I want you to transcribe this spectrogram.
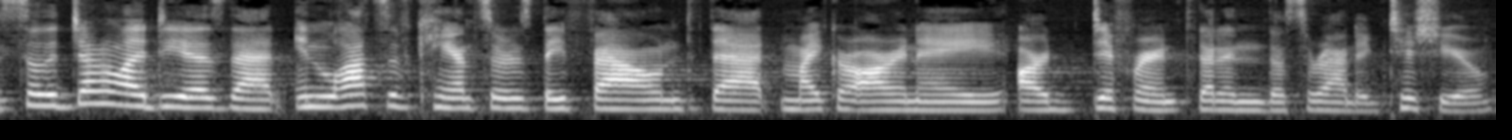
So, the general idea is that in lots of cancers, they found that microRNA are different than in the surrounding tissue.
